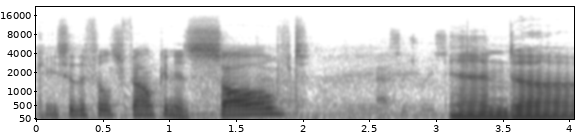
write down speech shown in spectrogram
Case of the Filch Falcon is solved. And uh,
